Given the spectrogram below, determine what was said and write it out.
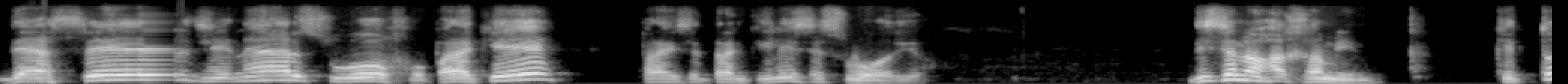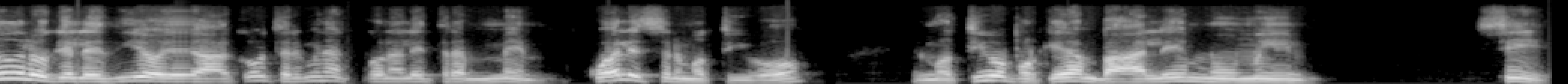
de hacer llenar su ojo. ¿Para qué? Para que se tranquilice su odio. Dicen los hajamim que todo lo que les dio Jacob termina con la letra mem. ¿Cuál es el motivo? El motivo porque eran Baale Mumim. Sí,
